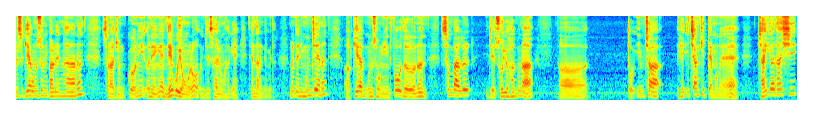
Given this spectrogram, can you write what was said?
그래서 계약 운송이 발행하는 선화증권이 은행의 내고용으로 이제 사용하게 된다는 겁니다. 그런데 이제 문제는 어, 계약 운송인 포워드는 선박을 이제 소유하거나 어, 또 임차해 있지 않기 때문에 자기가 다시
